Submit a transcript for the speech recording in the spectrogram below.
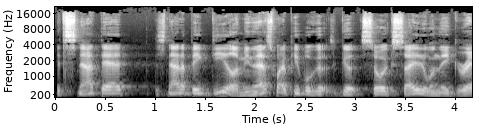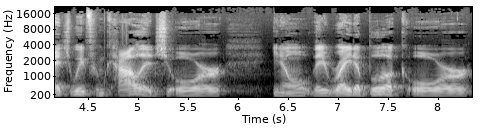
it's not that it's not a big deal. I mean, that's why people get, get so excited when they graduate from college, or you know, they write a book, or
